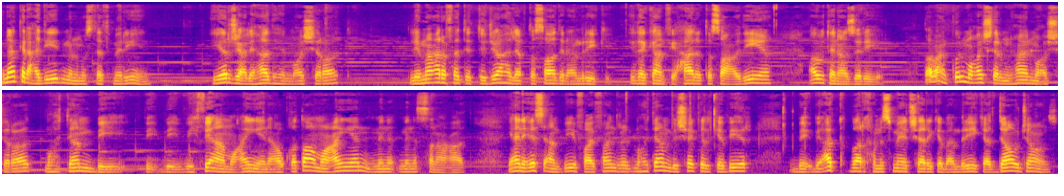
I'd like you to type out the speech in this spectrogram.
هناك العديد من المستثمرين يرجع لهذه المؤشرات لمعرفة اتجاه الاقتصاد الأمريكي إذا كان في حالة تصاعدية أو تنازلية. طبعا كل مؤشر من هاي المؤشرات مهتم بفئة معينة أو قطاع معين من من الصناعات. يعني S&P 500 مهتم بشكل كبير بأكبر 500 شركة بأمريكا. داو جونز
